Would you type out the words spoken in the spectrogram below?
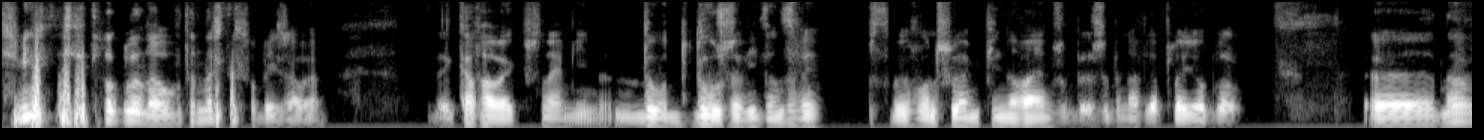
śmiesznie się to oglądało, bo ten mecz też obejrzałem. Kawałek przynajmniej, du, duży, widząc wynik, sobie włączyłem, pilnowałem, żeby, żeby na Viaplay oglądać. No,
